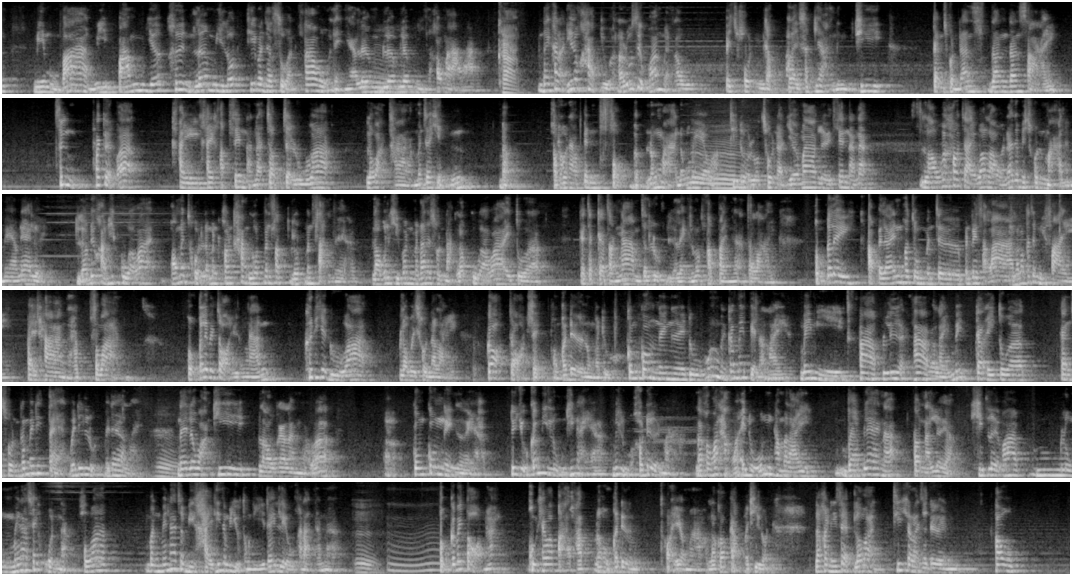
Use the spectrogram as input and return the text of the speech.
มีหมู่บ้าน มีปั๊มเยอะขึ้น เริ่มมีรถที่มันจะสวนเข้าอะไรเงี้ย เริ่มเริ่มเริ่มมีเข้ามาแล้วครับ ในขณะที่เราขับอยู่อะเรารู้สึกว่าเหมือนเราไปชนกับอะไรสักอย่างหนึ่งที่กันชนด้านด้านด้านซ้าย ซึ่งถ้าเกิดว่าใครใครขับเส้นนั้นนะจะจะรู้ว่าระหว่างทางอะมันจะเห็นแบบขอโทษนะครับเป็นศพแบบน้องหมาน้องแมวอะอืมที่โดนรถชนอะเยอะมากเลย เส้นนั้นอะเราก็เข้าใจว่าเราอะน่าจะไปชนหมาหรือแมวแน่เลย แล้วด้วยความที่กลัวว่าเพราะมันชนแล้วมันค่อนข้างรถมันสั่นรถมันสั่นเลยครับเราก็เลยคิดว่ามันน่าจะชนหนักแล้วกลัวว่าไอ้ตัวกระจัดกระจังหน้ามันจะหลุดหรืออะไรอย่างเงี้ยแล้วขับไปมันอันตราย ผมก็เลยขับไปแล้วพอจมมันเจอมันเป็นศาลาแล้วมันก็จะมีไฟไฟทางนะครับ สว่าง ผมก็เลยไปจอดอยู่ตรงนั้น เพื่อที่จะดูว่าเราไปชนอะไร ก็จอดเสร็จผมก็เดินลงมาดูก้มๆเงยๆดูว่ามันก็ไม่เป็นอะไร ไม่มีคราบเลือดคราบอะไร ไม่กับไอตัวกันชนก็ไม่ได้แตกไม่ได้หลุดไม่ได้อะไรอืมในระหว่างที่เรากำลังแบบว่าเอ่อก้มๆเงยๆอะครับอยู่ๆก็มีลุงที่ไหนอะไม่รู้เขาเดินมา แล้วเขาก็ถามว่าไอ้หนูมึงทำอะไร แวบแรกนะตอนนั้นเลยอะคิดเลยว่าอืมลุงไม่น่าใช่คนนะเพราะว่า มันไม่น่าจะมีใครที่จะมาอยู่ตรงนี้ได้เร็วขนาดนั้นนะอืมอืมผมก็ไม่ตอบนะพูดแค่ว่าเปล่าครับ แล้วผมก็เดินถอยออกมา แล้วก็กลับมาที่รถ แล้วคราวนี้เสร็จระหว่างที่กำลังจะเดินเข้า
